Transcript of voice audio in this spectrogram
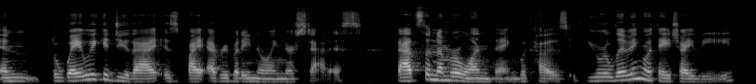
And the way we could do that is by everybody knowing their status. That's the number one thing because if you are living with HIV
